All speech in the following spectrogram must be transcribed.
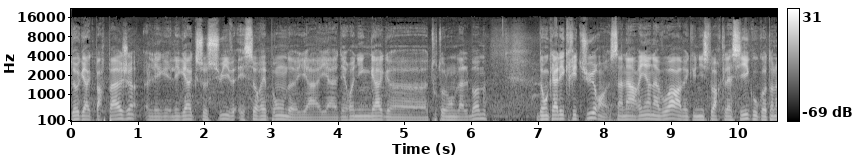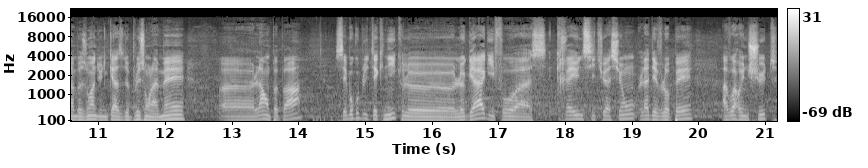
deux gags par page. Les, gags se suivent et se répondent. Il y a, il y a des running gags euh, tout au long de l'album. Donc à l'écriture, ça n'a rien à voir avec une histoire classique où quand on a besoin d'une case de plus, on la met. Euh, là, on peut pas. C'est beaucoup plus technique. Le, le gag, il faut euh, créer une situation, la développer, avoir une chute,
